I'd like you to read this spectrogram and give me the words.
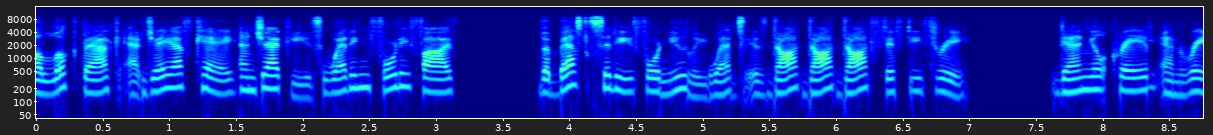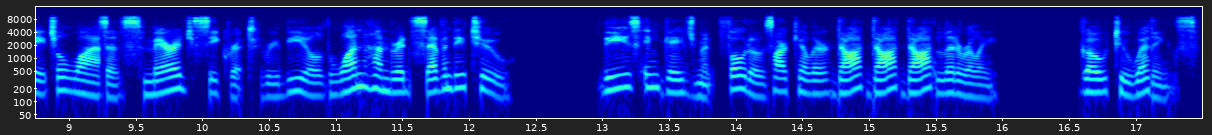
a look back at JFK and Jackie's wedding 45. The best city for newlyweds is dot dot dot 53. Daniel Craig and Rachel Weisz's marriage secret revealed 172. These engagement photos are killer literally. Go to weddings.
